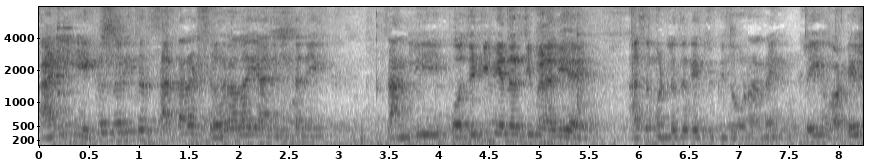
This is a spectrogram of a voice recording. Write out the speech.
आणि एकंदरीतच सातारा शहराला या निमित्ताने एक चांगली पॉझिटिव्ह एनर्जी मिळाली आहे. असं म्हटलं तर काही चुकीचं होणार नाही. कुठलंही हॉटेल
